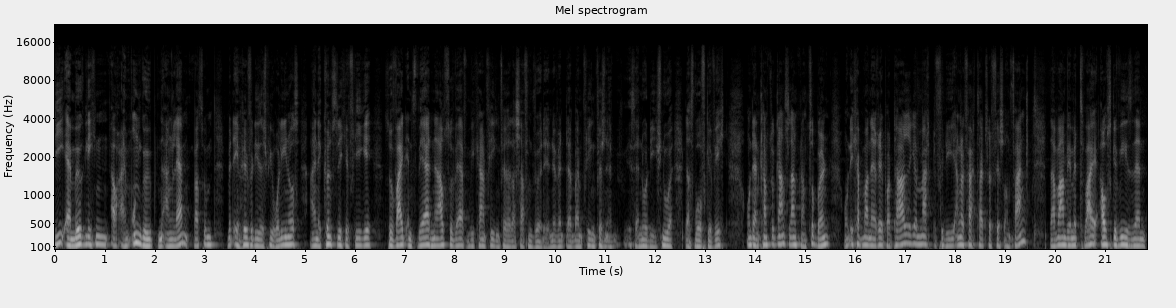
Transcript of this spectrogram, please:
die ermöglichen auch einem ungeübten Angler, was du mit Hilfe dieses Spirolinos eine künstliche Fliege so weit ins Werden hinauszuwerfen, wie kein Fliegenfischer das schaffen würde. Ne, wenn, beim Fliegenfischen ist ja nur die Schnur das Wurfgewicht. Und dann kannst du ganz langsam zuppeln. Und ich habe mal eine Reportage gemacht für die Angelfachzeitschrift Fisch und Fang. Da waren wir mit zwei ausgewiesenen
